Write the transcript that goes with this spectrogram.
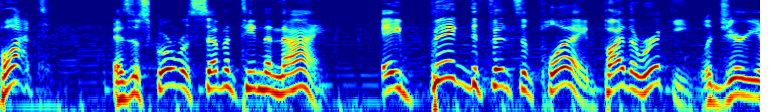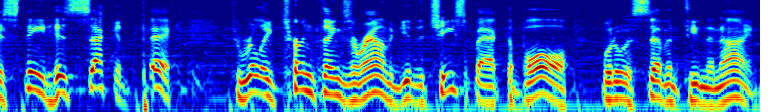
But as the score was 17 to 9, a big defensive play by the rookie, L'Jarius Sneed, his second pick to really turn things around and give the Chiefs back the ball when it was 17 to 9.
